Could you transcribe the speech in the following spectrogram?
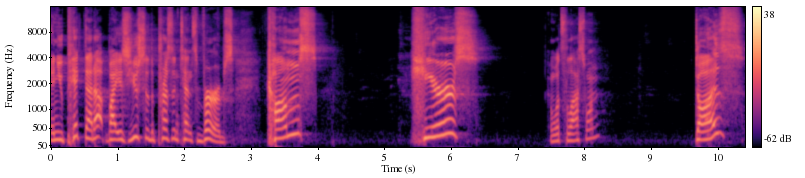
And you pick that up by his use of the present tense verbs comes, hears, and what's the last one? Does.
